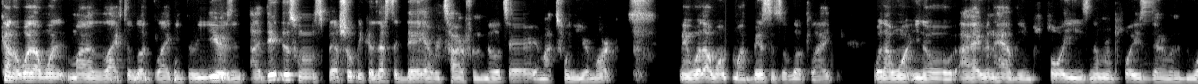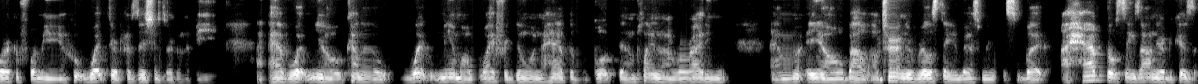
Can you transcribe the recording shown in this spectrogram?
kind of what I want my life to look like in three years. And I did this one special because that's the day I retired from the military at my 20 year mark and what I want my business to look like. What I want, you know, I even have the employees, number of employees that are going to be working for me and who, what their positions are going to be. I have what, you know, kind of what me and my wife are doing. I have the book that I'm planning on writing, and you know, about alternative real estate investments. But I have those things on there because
